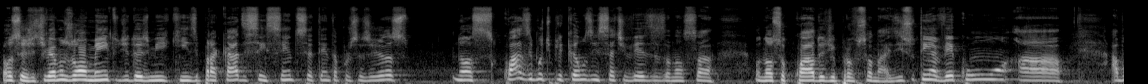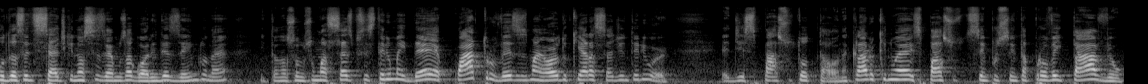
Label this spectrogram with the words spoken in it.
Ou seja, tivemos um aumento de 2015 para cá de 670%. Ou seja, nós nós quase multiplicamos em sete vezes a nossa, o nosso quadro de profissionais. Isso tem a ver com a, a mudança de sede que nós fizemos agora em dezembro, né? Então nós somos uma sede, para vocês terem uma ideia, quatro vezes maior do que era a sede anterior, é de espaço total. Né? Claro que não é espaço 100% aproveitável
